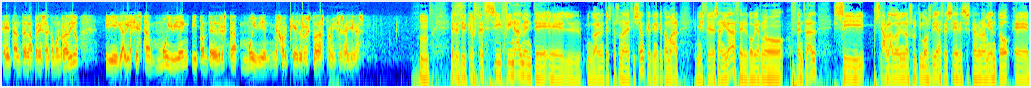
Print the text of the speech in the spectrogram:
eh, tanto en la prensa como en radio, y Galicia está muy bien y Pontevedra está muy bien, mejor que el resto de las provincias gallegas. Mm. Es decir, que usted si finalmente, el, indudablemente esto es una decisión que tiene que tomar el Ministerio de Sanidad, el Gobierno central, si se ha hablado en los últimos días de ese desescalonamiento eh,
